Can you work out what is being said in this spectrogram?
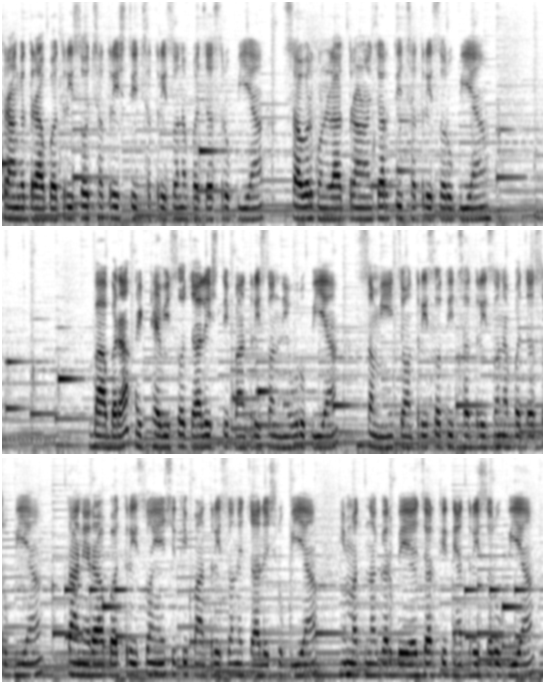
ત્રાંગધ્રા બત્રીસો છત્રીસથી છત્રીસો ને પચાસ રૂપિયા, સાવરકુંડલા ત્રણ હજારથી છત્રીસો રૂપિયા, બાબરા અઠ્યાવીસો ચાલીસથી પાંત્રીસો નેવું રૂપિયા, સમી ચોત્રીસોથી છત્રીસો ને પચાસ રૂપિયા, ધાનેરા બત્રીસો એંશીથી પાંત્રીસો ને ચાલીસ રૂપિયા, હિંમતનગર બે હજારથી તેત્રીસો રૂપિયા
